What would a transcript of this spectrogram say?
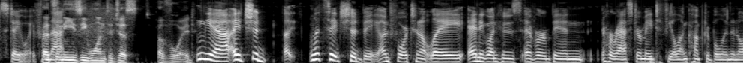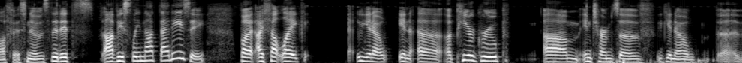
stay away from That's that. an easy one to just avoid. Yeah, it should. Uh, let's say it should be. Unfortunately, anyone who's ever been harassed or made to feel uncomfortable in an office knows that it's obviously not that easy. But I felt like, you know, in a, a peer group, um, in terms of you know, uh,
